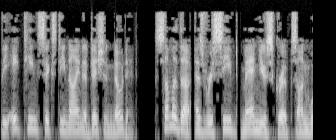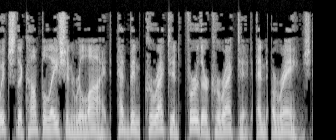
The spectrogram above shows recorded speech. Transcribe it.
The 1869 edition noted, some of the as received manuscripts on which the compilation relied, had been corrected, further corrected and arranged.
